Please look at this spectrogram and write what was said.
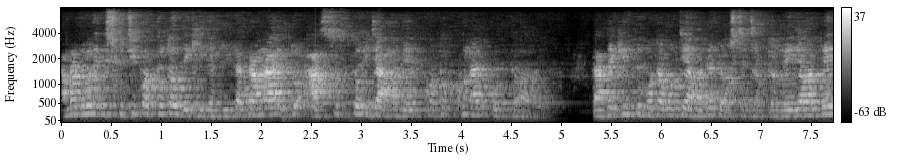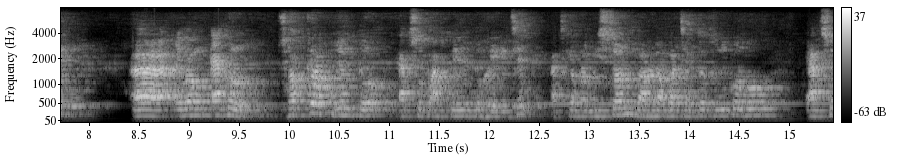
আমরা তোমাদেরকে সূচিপত্রটাও দেখিয়ে থাকি, তাতে আমরা একটু আশ্বস্ত হই যে আমাদের কতক্ষণ আর করতে হবে। তাতে কিন্তু মোটামুটি আমাদের দশটা চ্যাপ্টার হয়ে যাওয়াতে এবং এগারো শতকরা পর্যন্ত একশো পাঁচ পর্যন্ত হয়ে গেছে। আজকে আমরা মিশ্রণ, বারো নম্বর চ্যাপ্টার শুরু করব, একশো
